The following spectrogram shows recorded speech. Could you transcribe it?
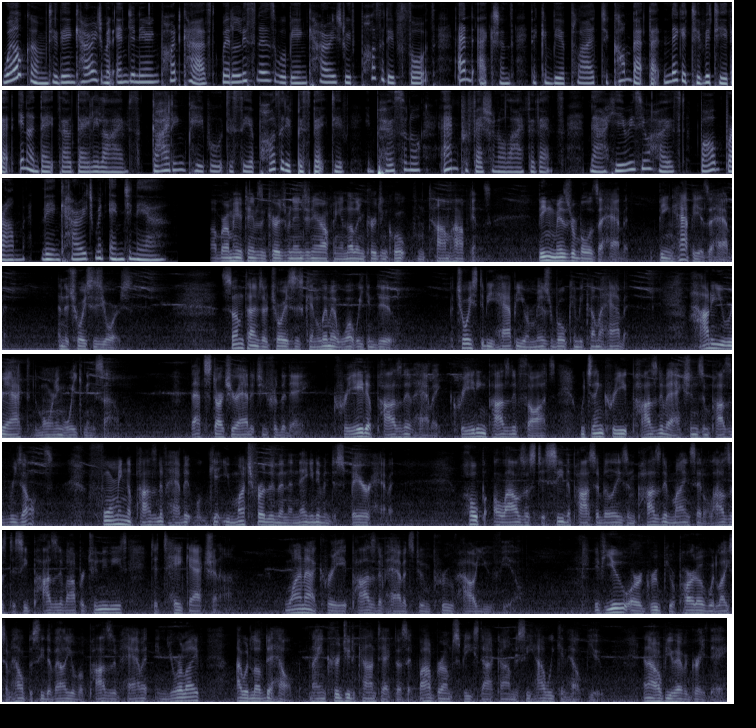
Welcome to the Encouragement Engineering Podcast, where listeners will be encouraged with positive thoughts and actions that can be applied to combat that negativity that inundates our daily lives, guiding people to see a positive perspective in personal and professional life events. Now, here is your host, Bob Brum, the Encouragement Engineer. Bob Brum here, Thames Encouragement Engineer, offering another encouraging quote from Tom Hopkins Being miserable is a habit, being happy is a habit and the choice is yours. Sometimes our choices can limit what we can do. A choice to be happy or miserable can become a habit. How do you react to the morning awakening sound? That starts your attitude for the day. Create a positive habit, creating positive thoughts, which then create positive actions and positive results. Forming a positive habit will get you much further than a negative and despair habit. Hope allows us to see the possibilities, and positive mindset allows us to see positive opportunities to take action on. Why not create positive habits to improve how you feel? If you or a group you're part of would like some help to see the value of a positive habit in your life, I would love to help. And I encourage you to contact us at bobbrumspeaks.com to see how we can help you. And I hope you have a great day.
